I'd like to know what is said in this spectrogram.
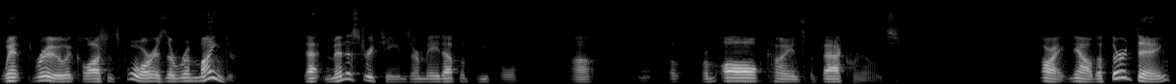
went through in Colossians 4 is a reminder that ministry teams are made up of people uh, from all kinds of backgrounds. All right, now the third thing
